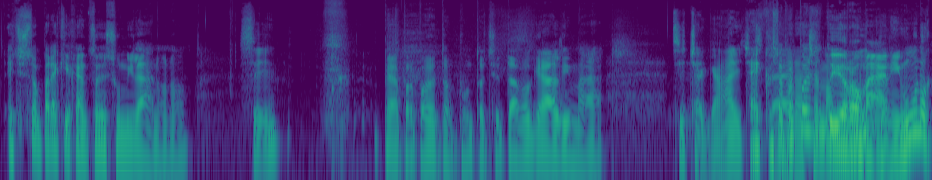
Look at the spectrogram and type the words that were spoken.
E ci sono parecchie canzoni su Milano, no? Sì. Beh, a proposito, appunto, citavo Gali, ma. Sì, c'è Gali, c'è Ecco, Sfera, a proposito dei romani, uno,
